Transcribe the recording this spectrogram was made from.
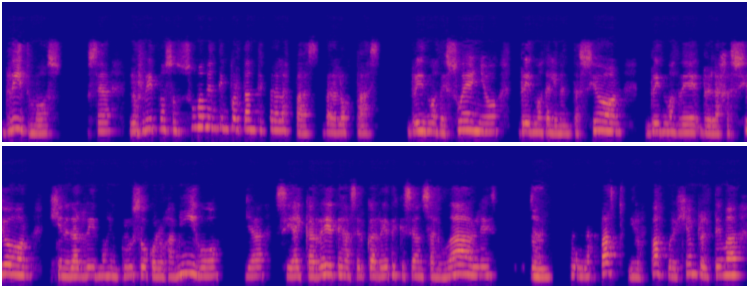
ritmos. O sea, los ritmos son sumamente importantes para las paz, para los paz. Ritmos de sueño, ritmos de alimentación, ritmos de relajación, generar ritmos incluso con los amigos, ya si hay carretes, hacer carretes que sean saludables. Mm. las paz y los paz, por ejemplo, el tema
